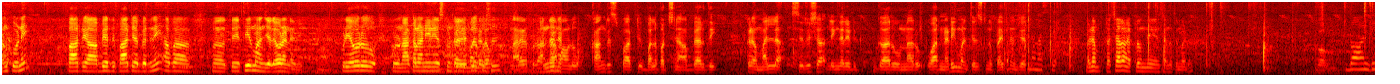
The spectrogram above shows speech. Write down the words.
అనుకొని పార్టీ అభ్యర్థి పార్టీ అభ్యర్థిని తీర్మానం చేయాలి ఎవరనేది. ఇప్పుడు ఎవరు ఇప్పుడు నాకలా నేను వేసుకుంటారు ఎట్లా వస్తుంది? కాంగ్రెస్ పార్టీ బలపరిచిన అభ్యర్థి ఇక్కడ మల్ల శిరీష లింగారెడ్డి గారు ఉన్నారు. వారిని అడిగి మనం తెలుసుకునే ప్రయత్నం చేద్దాం. నమస్తే. మేడం ప్రచారం ఎట్లా ఉంది? ఏం సంగతి మేడం? బాగుంది.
